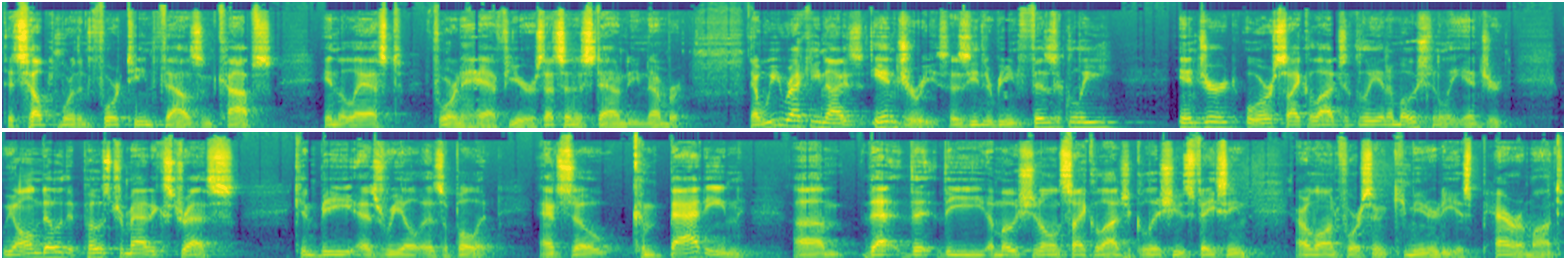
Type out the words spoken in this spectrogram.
that's helped more than 14,000 cops in the last four and a half years. That's an astounding number. Now, we recognize injuries as either being physically injured or psychologically and emotionally injured. We all know that post traumatic stress can be as real as a bullet. And so, combating um, that the, the emotional and psychological issues facing our law enforcement community is paramount.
